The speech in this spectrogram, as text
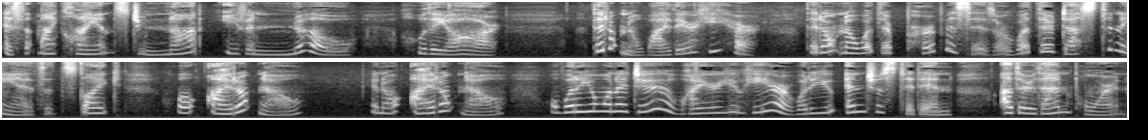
is that my clients do not even know who they are. They don't know why they're here. They don't know what their purpose is or what their destiny is. It's like, well, I don't know. You know, I don't know. Well, what do you want to do? Why are you here? What are you interested in other than porn?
